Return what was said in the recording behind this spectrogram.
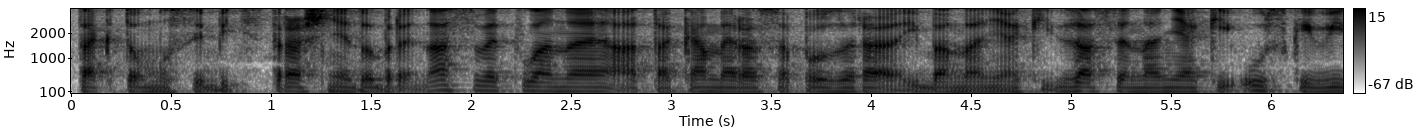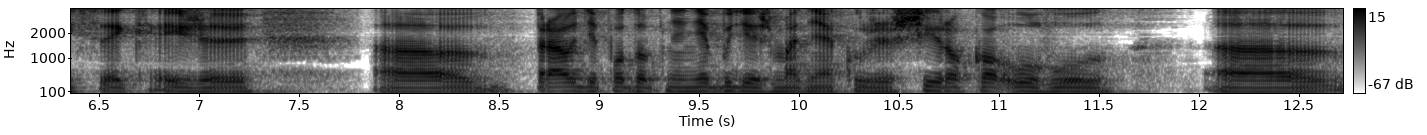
tak to musí byť strašne dobre nasvetlené a tá kamera sa pozera iba na nejaký, zase na nejaký úzky výsek, hej, že uh, pravdepodobne nebudeš mať nejakú že uhlu uh,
